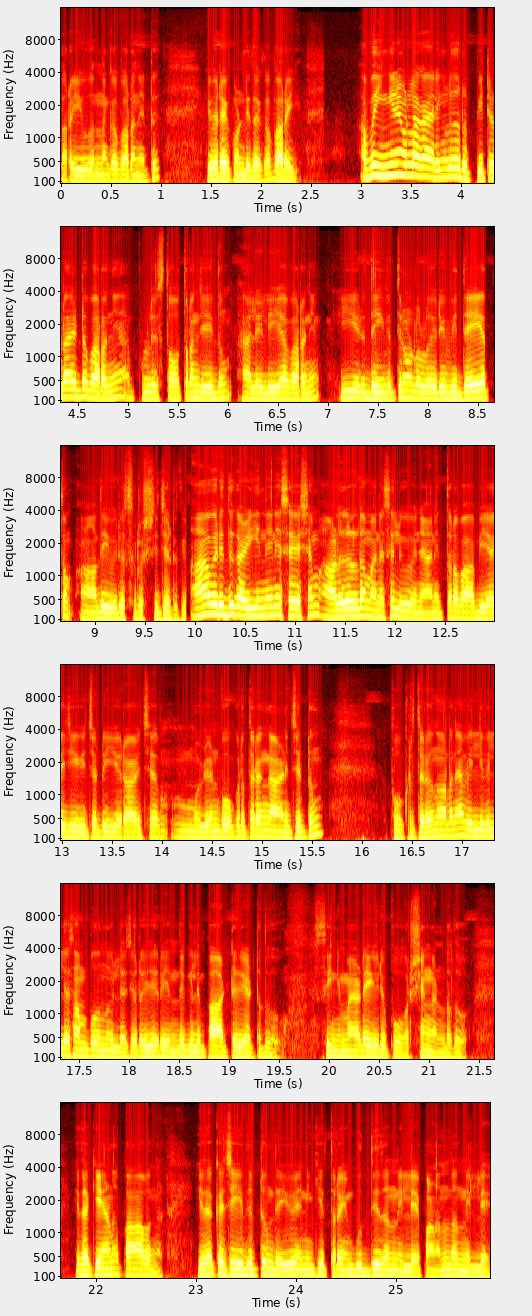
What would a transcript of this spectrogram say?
പറയൂ എന്നൊക്കെ പറഞ്ഞിട്ട് ഇവരെ കൊണ്ട് ഇതൊക്കെ പറയും. അപ്പോൾ ഇങ്ങനെയുള്ള കാര്യങ്ങൾ റിപ്പീറ്റഡ് ആയിട്ട് പറഞ്ഞ് പുള്ളി സ്തോത്രം ചെയ്തും ഹലലിയ പറഞ്ഞും ഈ ഒരു ദൈവത്തിനോടുള്ള ഒരു വിധേയത്വം ആദ്യം ഇവർ സൃഷ്ടിച്ചെടുക്കും ആ ഒരു ഇത് കഴിയുന്നതിന് ശേഷം ആളുകളുടെ മനസ്സിൽ "ഓ, ഞാൻ ഇത്ര പാപിയായി ജീവിച്ചിട്ട് ഈ ഒരാഴ്ച മുഴുവൻ പോക്കൃത്തരം കാണിച്ചിട്ടും പോക്കൃത്തരം എന്ന് പറഞ്ഞാൽ വലിയ വലിയ സംഭവമൊന്നുമില്ല. ചെറിയ ചെറിയ എന്തെങ്കിലും പാട്ട് കേട്ടതോ സിനിമയുടെ ഒരു പോർഷൻ കണ്ടതോ ഇതൊക്കെയാണ് പാവങ്ങൾ. ഇതൊക്കെ ചെയ്തിട്ടും ദൈവം എനിക്ക് ഇത്രയും ബുദ്ധി തന്നില്ലേ പണം തന്നില്ലേ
